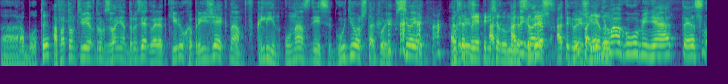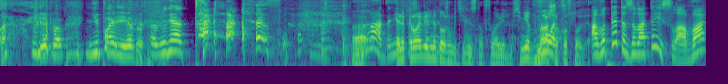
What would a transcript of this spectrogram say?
э, работы. А потом тебе вдруг звонят друзья, говорят, Кирюха, приезжай к нам в Клин, у нас здесь гудеж такой, все. После этого я пересяду на а, Мерседес а ты говоришь, я не поеду». могу, у меня Тесла, я к вам не поеду. У меня... А, Ну ладно, нет, Электромобиль спасибо, не должен быть единственным автомобилем в семье в Вот. наших условиях. А вот это золотые слова.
